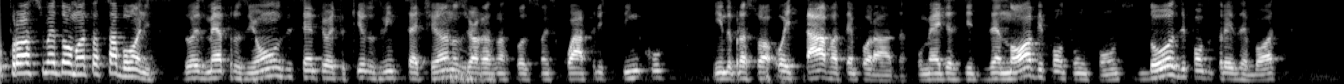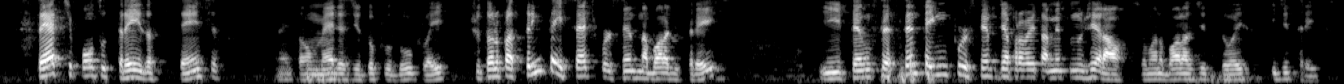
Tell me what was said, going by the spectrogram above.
O próximo é Domantas Sabonis, 2 metros e 11, 108 quilos, 27 anos, joga nas posições 4 e 5, indo para sua oitava temporada, com médias de 19,1 pontos, 12,3 rebotes, 7,3 assistências, né? então médias de duplo-duplo aí, chutando para 37% na bola de 3 e tendo 61% de aproveitamento no geral, somando bolas de 2 e de 3.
